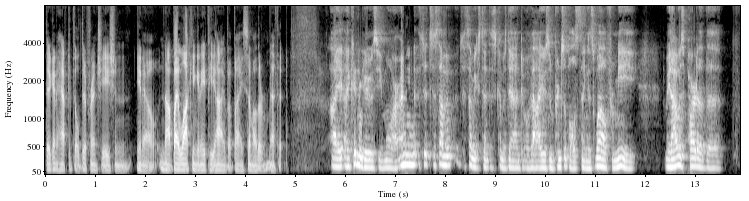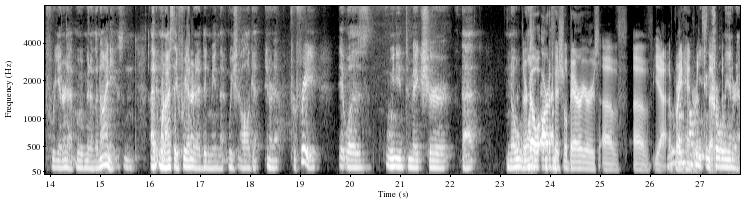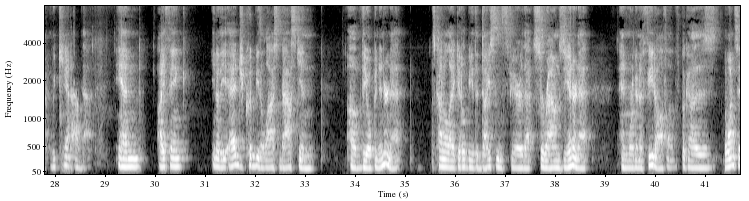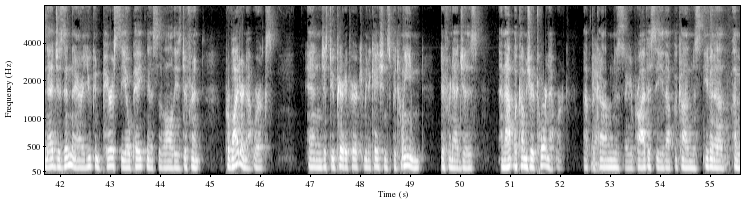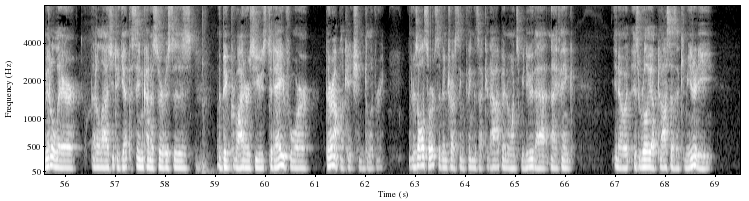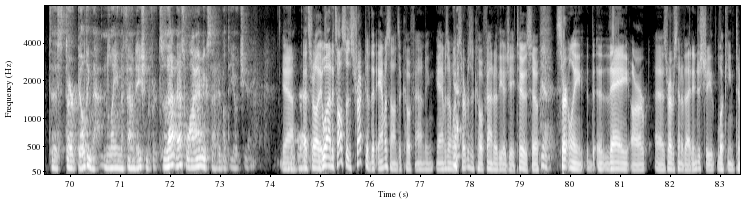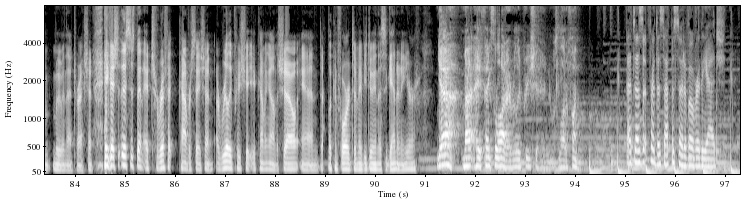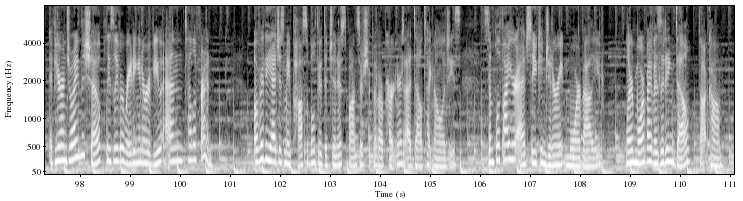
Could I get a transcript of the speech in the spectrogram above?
they're going to have to build differentiation, you know, not by locking an API, but by some other method. I, I couldn't agree with you more. I mean, to, to some to some extent, this comes down to a values and principles thing as well. For me, I mean, I was part of the free internet movement of the '90s, and I, when I say free internet, I didn't mean that we should all get internet for free. It was we need to make sure that no There are one no company- artificial barriers of of yeah, of no great one company hindrance. that- control the internet. We can't have that. And I think you know the edge could be the last bastion of the open internet. It's kind of like it'll be the Dyson sphere that surrounds the internet, and we're going to feed off of because once an edge is in there, you can pierce the opaqueness of all these different provider networks and just do peer to peer communications between different edges. And that becomes your Tor network. That becomes yeah. your privacy. That becomes even a, a middle layer that allows you to get the same kind of services the big providers use today for their application delivery. There's all sorts of interesting things that could happen once we do that. And I think, you know, it's really up to us as a community to start building that and laying the foundation for it. So that, that's why I'm excited about the OGA. Yeah, uh, that's really well, and it's also instructive that Amazon's a co-founding Amazon Web yeah. Services co-founder of the OGA too. So yeah. certainly they are, as representative of that industry, looking to move in that direction. Hey, Vish, this has been a terrific conversation. I really appreciate you coming on the show, and uh, looking forward to maybe doing this again in a year. Yeah, Matt. Hey, thanks a lot. I really appreciate it, and it was a lot of fun. That does it for this episode of Over the Edge. If you're enjoying the show, please leave a rating and a review and tell a friend. Over the Edge is made possible through the generous sponsorship of our partners at Dell Technologies. Simplify your edge so you can generate more value. Learn more by visiting Dell.com.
